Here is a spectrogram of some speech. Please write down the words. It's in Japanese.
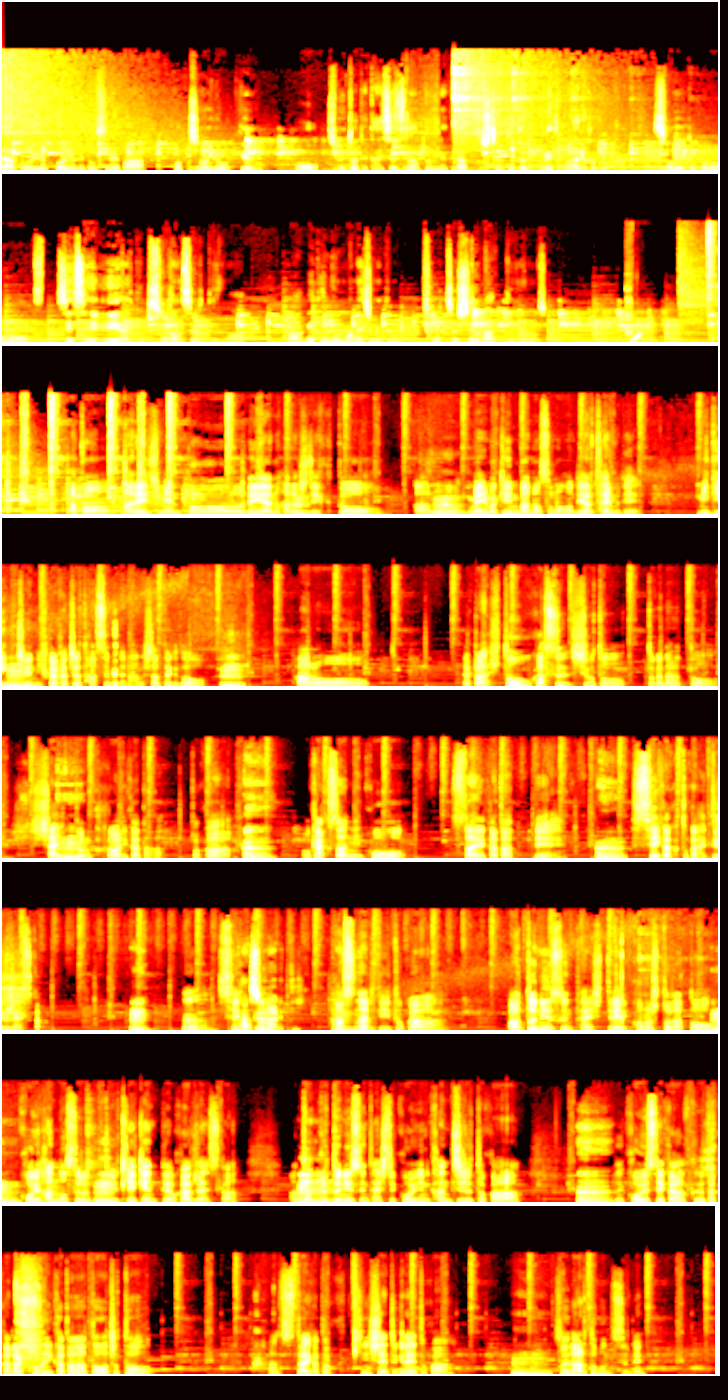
じゃあどういう声掛けとすれば、こっちの要求を自分にとって大切な文脈だとして受け止めてもらえるかどうか。そういうところを生成 AI と相談するっていうのは、マーケティングもマネジメントも共通してるなっていうふうに思うんですよ。あと、マネジメントレイヤーの話でいくと、あの、うん今、今現場のそのリアルタイムでミーティング中に付加価値を達すみたいな話だったけど、うん。あの、やっぱ人を動かす仕事とかになると、社員との関わり方とか、うん。お客さんにこう、伝え方って、うん。性格とか入ってくるじゃないですか。うん。うん。性パー格。ソナリティ。パーソナリティとか、バッドニュースに対してこの人だとうんこういう反応するっていう経験ってわかるじゃないですか。あと、うんグッドニュースに対してこういうふうに感じるとか、うん。ねこういう性格だからこの言い方だとちょっと伝え方を気にしないといけないとか、うん。そういうのあると思うんですよね。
